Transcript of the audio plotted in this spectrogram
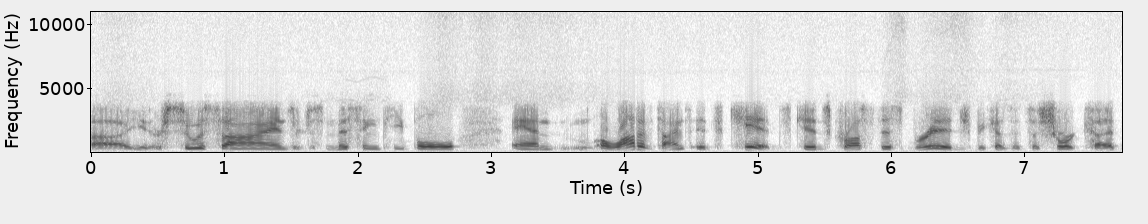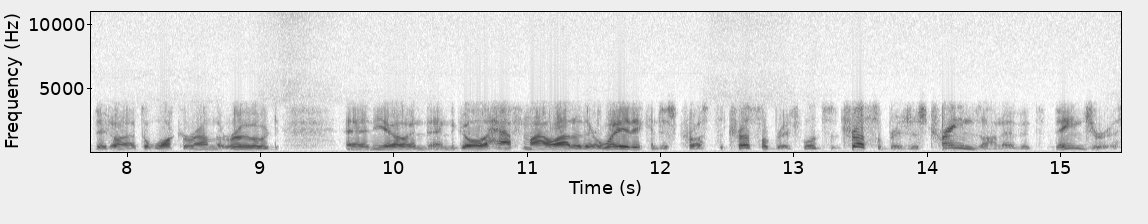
uh, either suicides or just missing people. And a lot of times it's kids. Kids cross this bridge because it's a shortcut. They don't have to walk around the road and you know and, and go a half mile out of their way they can just cross the trestle bridge well it's a trestle bridge there's trains on it it's dangerous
